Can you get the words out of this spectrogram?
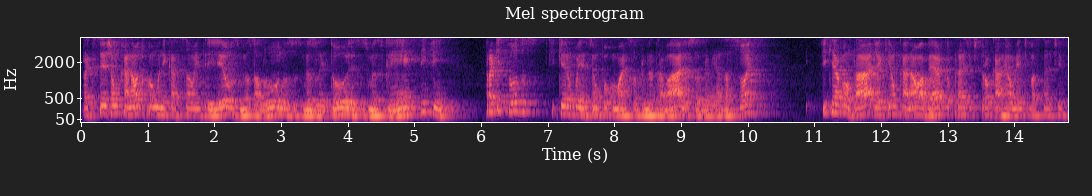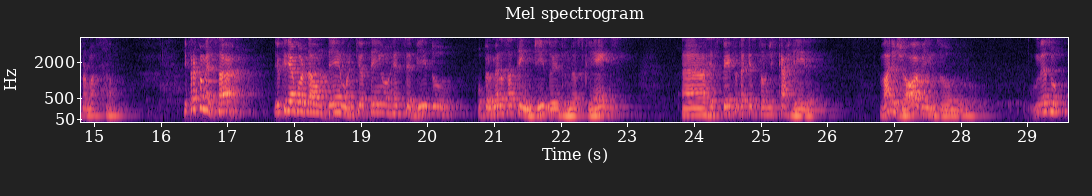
para que seja um canal de comunicação entre eu, os meus alunos, os meus leitores, os meus clientes, enfim, para que todos que queiram conhecer um pouco mais sobre o meu trabalho, sobre as minhas ações, fiquem à vontade. Aqui é um canal aberto para a gente trocar realmente bastante informação. E para começar, eu queria abordar um tema que eu tenho recebido ou pelo menos atendido dos meus clientes, a respeito da questão de carreira. Vários jovens ou mesmo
